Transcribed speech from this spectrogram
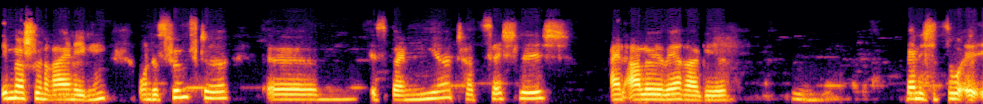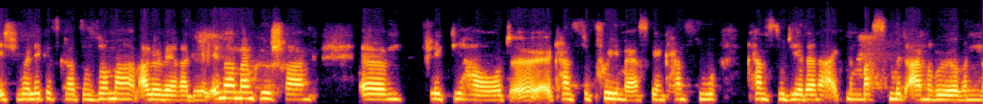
immer schön reinigen. Und das fünfte ähm, ist bei mir tatsächlich ein Aloe Vera Gel. Mhm. Wenn ich jetzt so, ich überlege jetzt gerade so Sommer, Aloe Vera Gel, immer in meinem Kühlschrank. Ähm, pflegt die Haut, äh, kannst du pre-masking, kannst du, kannst du dir deine eigenen Masken mit anrühren,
